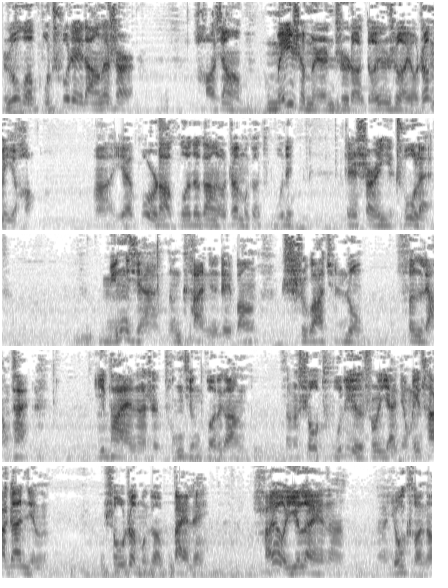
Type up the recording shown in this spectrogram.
如果不出这档子事儿，好像没什么人知道德云社有这么一号。啊，也不知道郭德纲有这么个徒弟，这事儿一出来，明显能看见这帮吃瓜群众分两派，一派呢是同情郭德纲的，怎么收徒弟的时候眼睛没擦干净，收这么个败类；还有一类呢，有可能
